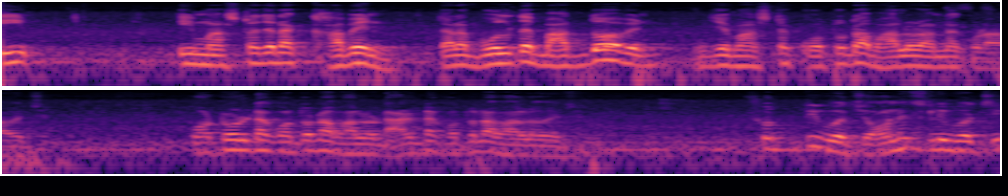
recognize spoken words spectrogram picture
এই এই মাছটা যারা খাবেন তারা বলতে বাধ্য হবেন যে মাছটা কতটা ভালো রান্না করা হয়েছে। পটলটা কতটা ভালো ডালটা কতটা ভালো হয়েছে। সত্যি বলছি অনেস্টলি বলছি।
